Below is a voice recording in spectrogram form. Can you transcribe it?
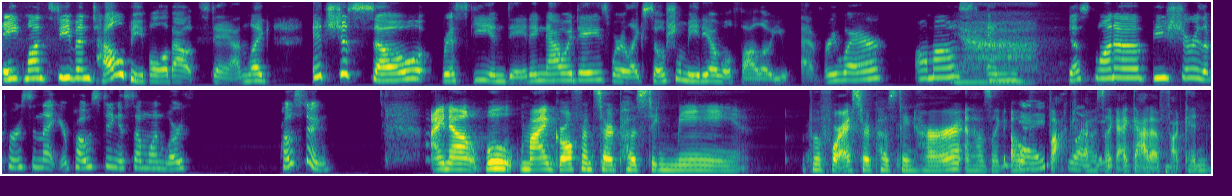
eight months to even tell people about Stan. Like it's just so risky in dating nowadays where like social media will follow you everywhere almost. Yeah. And just want to be sure the person that you're posting is someone worth posting. I know. Well, my girlfriend started posting me before I started posting her, and I was like, oh okay, fuck! I was like, I gotta fucking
